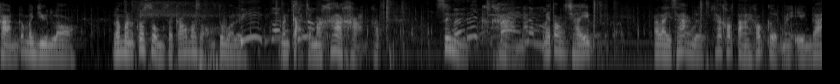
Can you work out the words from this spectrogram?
ข่านก็มายืนรอ แล้วมันก็ส่งสเกลมาสองตัวเลย มันกะจะมาฆ่าข่านครับ ซึ่งข่านน่ะไม่ต้องใช้อะไรสร้างเลย ถ้าเขาตายเขาเกิดมาเองได้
